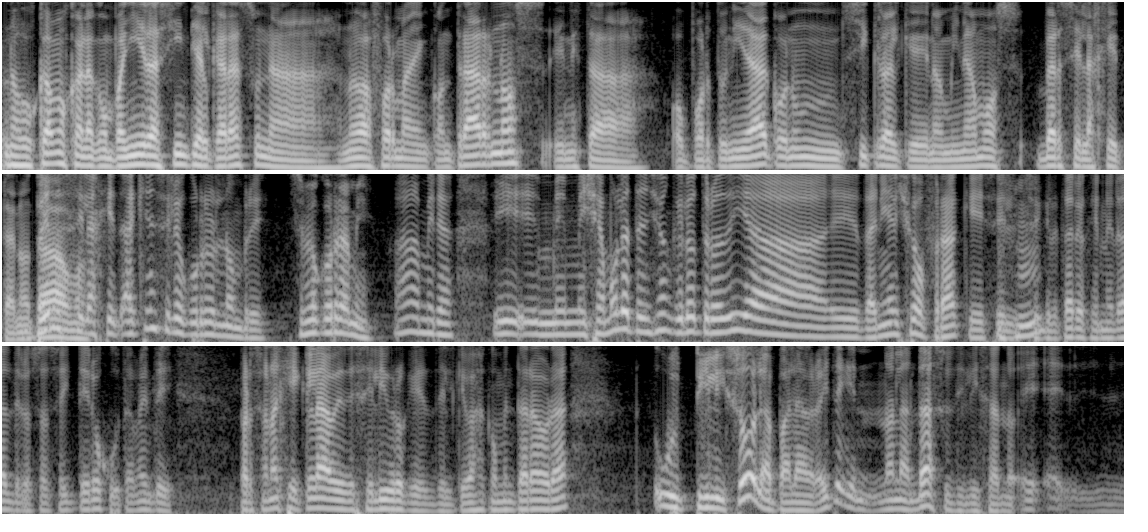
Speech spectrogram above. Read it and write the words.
nos buscamos con la compañera Cintia Alcaraz una nueva forma de encontrarnos en esta oportunidad con un ciclo al que denominamos Verse la Jeta. Notábamos. Verse la jeta. ¿A quién se le ocurrió el nombre? Se me ocurrió a mí. Ah, mira, eh, me, me llamó la atención que el otro día eh, Daniel Jofra, que es el secretario general de los aceiteros, justamente personaje clave de ese libro que, del que vas a comentar ahora, utilizó la palabra, viste que no la andás utilizando. Eh, eh,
